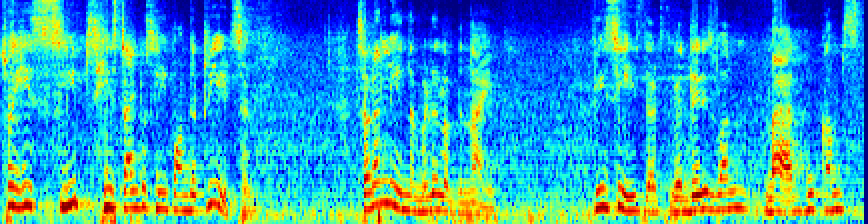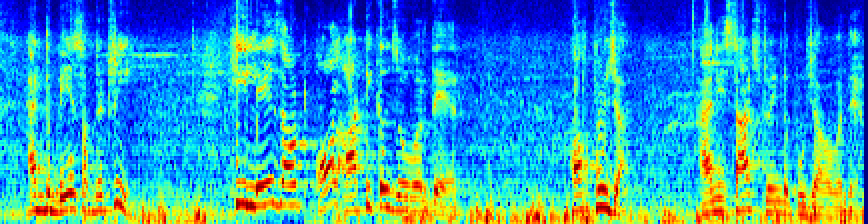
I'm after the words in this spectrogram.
So he sleeps, he is trying to sleep on the tree itself. Suddenly, in the middle of the night, he sees that when there is one man who comes at the base of the tree. He lays out all articles over there of puja and he starts doing the puja over there.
